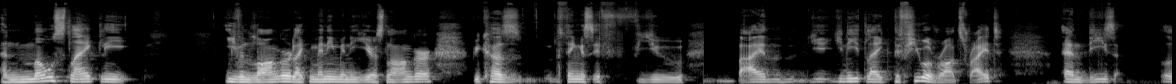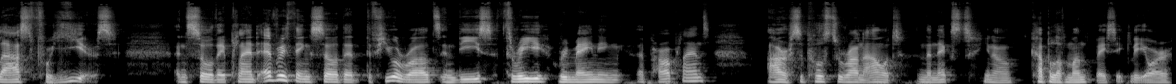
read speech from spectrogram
and most likely even longer, like many many years longer, because the thing is, if you buy, you, you need like the fuel rods, right? And these last for years. And so they planned everything so that the fuel rods in these three remaining uh, power plants are supposed to run out in the next, you know, couple of months, basically, or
